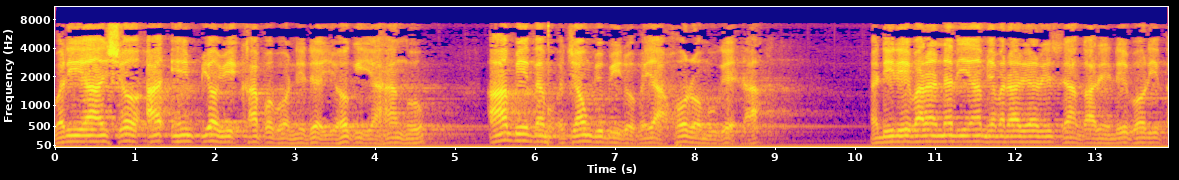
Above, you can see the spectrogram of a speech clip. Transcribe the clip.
ဝရိယာလျှော့အာအင်းပြော့၍ခါပေါ်ပေါ်နေတဲ့ယောဂီယဟန်ကိုအာပိသမှုအကြောင်းပြုပြီးတော့ဘုရားဟောတော်မူခဲ့တာ အတိရေပါရဏတိယမြမရာရိသကာရင်ဒီဘောရိတ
